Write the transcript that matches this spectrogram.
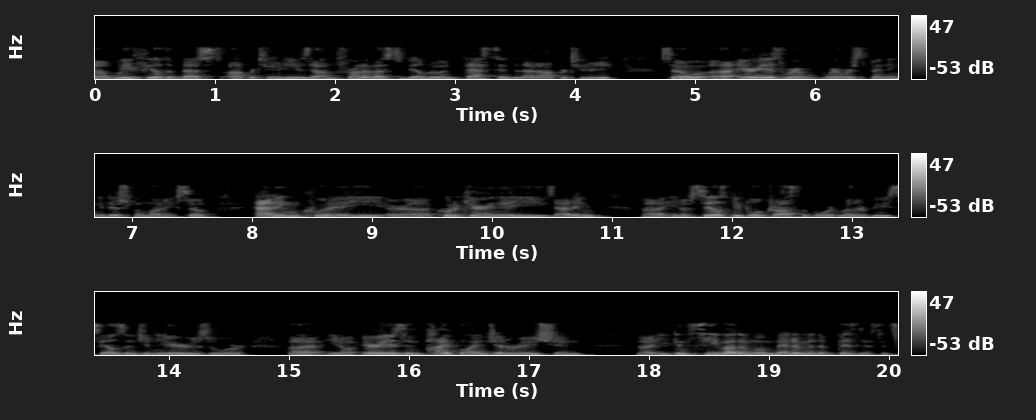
uh we feel the best opportunity is out in front of us to be able to invest into that opportunity. So uh areas where where we're spending additional money. Adding quota-carrying AEs, adding uh you know salespeople across the board, whether it be sales engineers or uh you know areas in pipeline generation. You can see by the momentum in the business, it's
